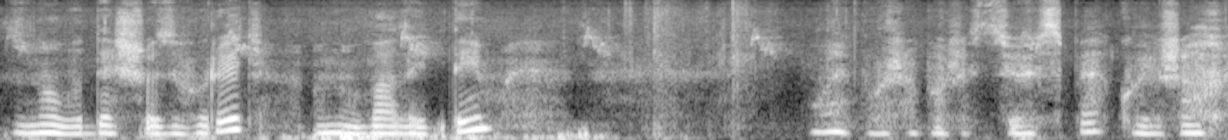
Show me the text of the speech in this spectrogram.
Знову десь щось горить, воно валить дим. Ой, Боже, Боже, з цією спекою жах.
